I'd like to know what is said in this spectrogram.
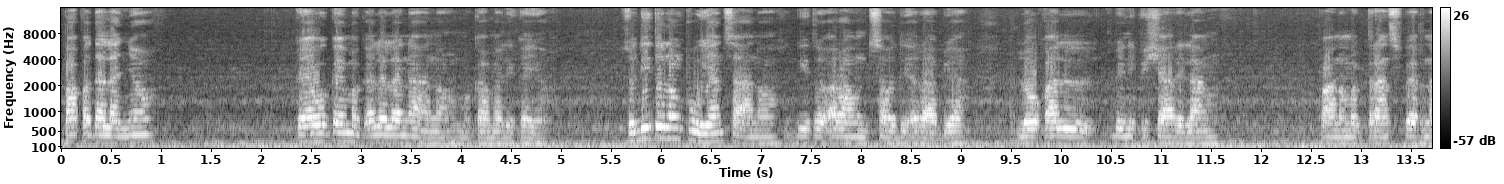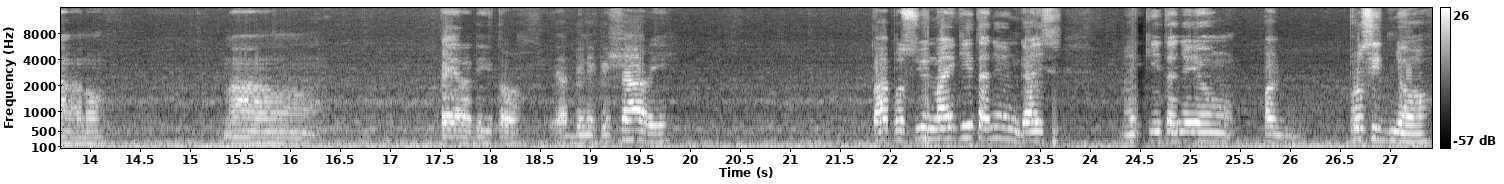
papadala nyo kaya huwag kayong mag-alala na ano magkamali kayo so dito lang po yan sa ano dito around Saudi Arabia. Local beneficiary lang. Paano mag-transfer ng ano ng pera dito. Yan beneficiary. Tapos yun makikita nyo yun guys. Makikita nyo yung pag proceed nyo.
